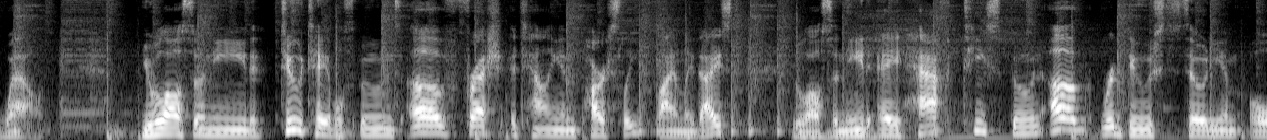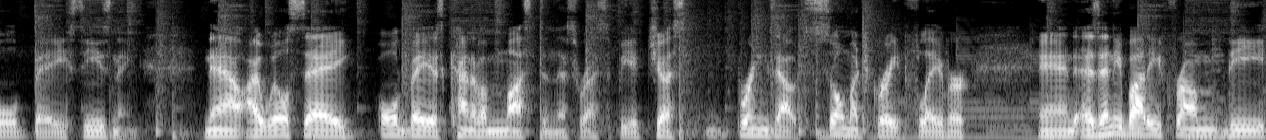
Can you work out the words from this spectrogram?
well. You will also need two tablespoons of fresh Italian parsley, finely diced. You'll also need a half teaspoon of reduced sodium Old Bay seasoning. Now, I will say Old Bay is kind of a must in this recipe. It just brings out so much great flavor. And as anybody from the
